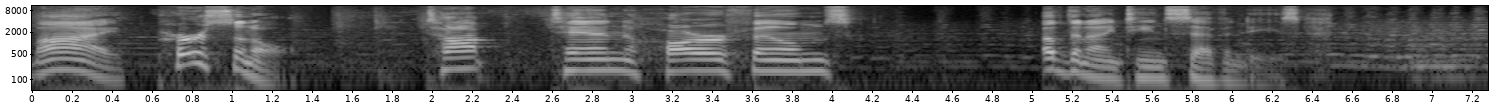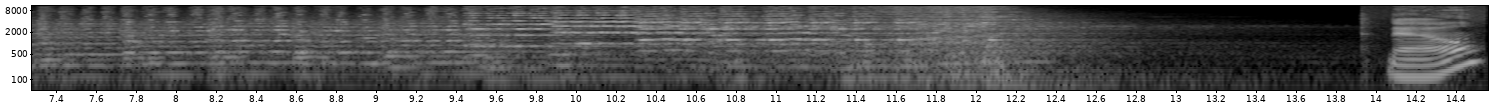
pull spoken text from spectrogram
my personal top 10 horror films of the 1970s. Now,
